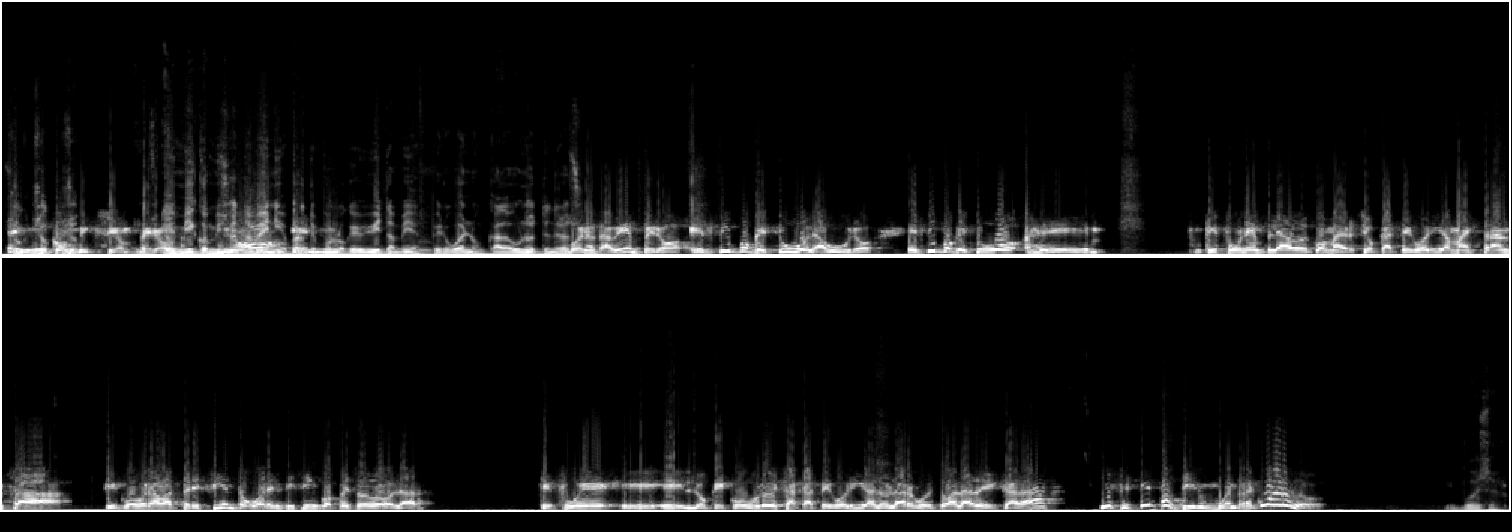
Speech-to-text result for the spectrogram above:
En mi convicción, pero. En mi convicción también, y aparte por lo que viví también. Pero bueno, cada uno tendrá Bueno, está bien, pero el tipo que tuvo laburo, el tipo que tuvo. Eh, que fue un empleado de comercio, categoría maestranza A, que cobraba 345 pesos de dólar, que fue eh, eh, lo que cobró esa categoría a lo largo de toda la década, y ese tipo tiene un buen recuerdo. Y puede ser.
